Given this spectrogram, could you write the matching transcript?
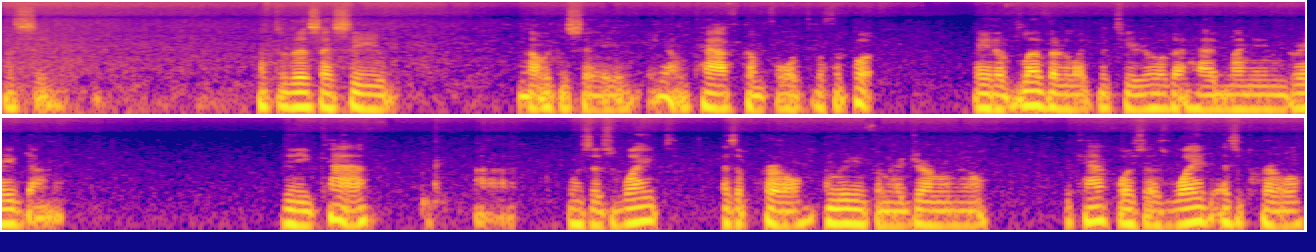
Let's see. After this, I see now we can say a young calf come forth with a book made of leather-like material that had my name engraved on it. The calf uh, was as white as a pearl. I'm reading from my journal now. The calf was as white as a pearl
